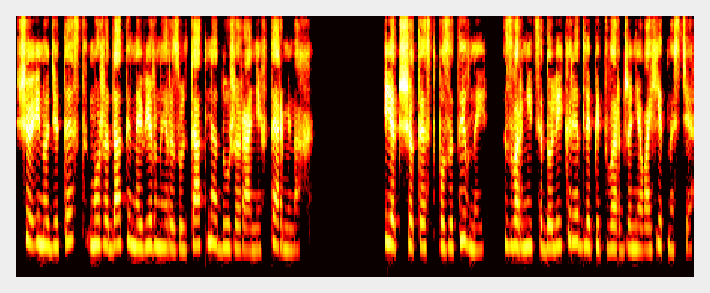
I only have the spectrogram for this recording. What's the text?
що іноді тест може дати невірний результат на дуже ранніх термінах. Якщо тест позитивний, зверніться до лікаря для підтвердження вагітності.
